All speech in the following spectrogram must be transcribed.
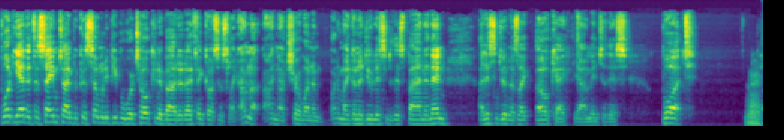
but yet at the same time, because so many people were talking about it, I think I was just like, I'm not, I'm not sure what I'm, what am I going to do? Listen to this band, and then I listened to it, and I was like, okay, yeah, I'm into this, but Nice.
